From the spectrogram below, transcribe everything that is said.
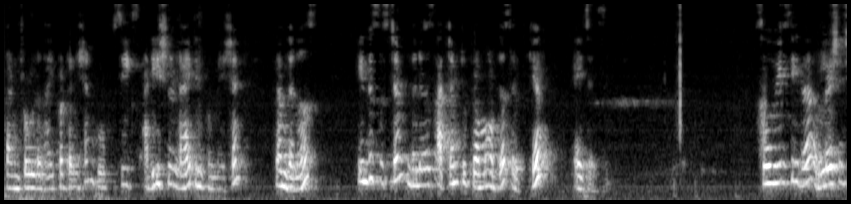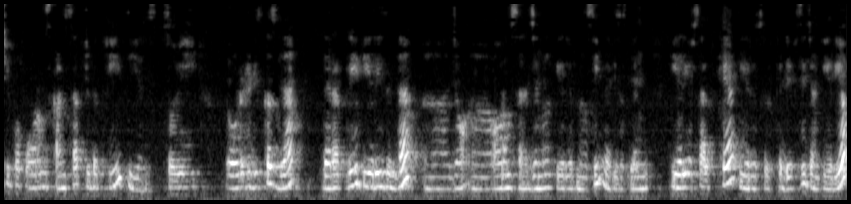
controlled hypertension who seeks additional diet information from the nurse. In this system, the nurse attempt to promote the self-care agency. So we see the relationship of Orem's concept to the three theories. So we already discussed that there are three theories in the uh, uh, Orem's uh, general theory of nursing that is the theory of self-care, theory of self-care deficit and theory of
